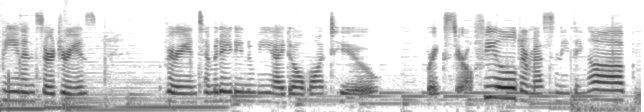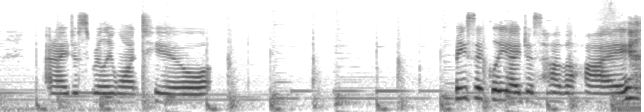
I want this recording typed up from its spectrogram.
being in surgery is very intimidating to me. I don't want to break sterile field or mess anything up, and I just really want to basically I just have a high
